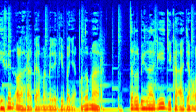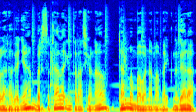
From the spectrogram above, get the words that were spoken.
Event olahraga memiliki banyak penggemar, terlebih lagi jika ajang olahraganya berskala internasional dan membawa nama baik negara.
